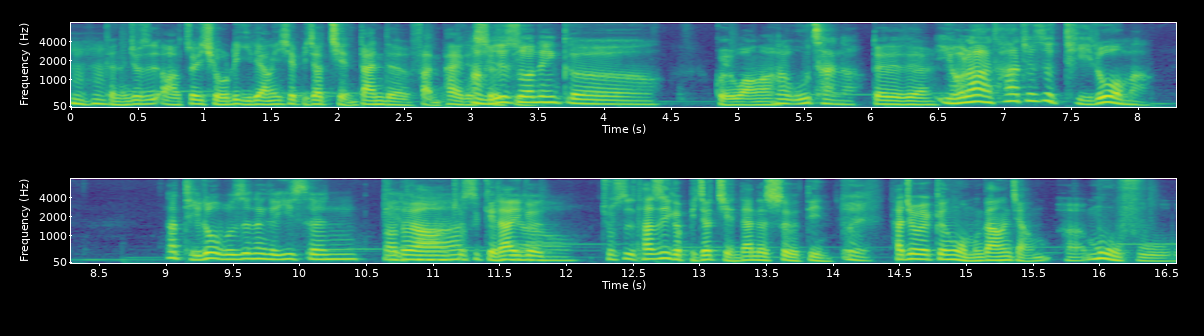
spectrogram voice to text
嗯哼，可能就是啊，追求力量一些比较简单的反派的设定。你是说那个鬼王啊？那无惨啊？对对对，有啦，他就是体弱嘛。那体弱不是那个医生啊，对啊，就是给他一个，就是他是一个比较简单的设定。对，他就会跟我们刚刚讲呃幕府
